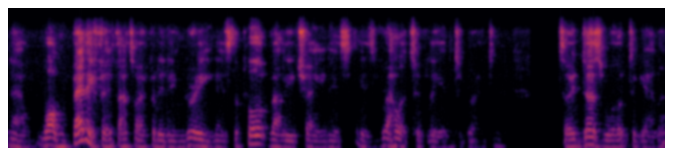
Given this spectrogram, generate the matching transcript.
Now, one benefit, that's why I put it in green, is the pork value chain is, is relatively integrated. So it does work together.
